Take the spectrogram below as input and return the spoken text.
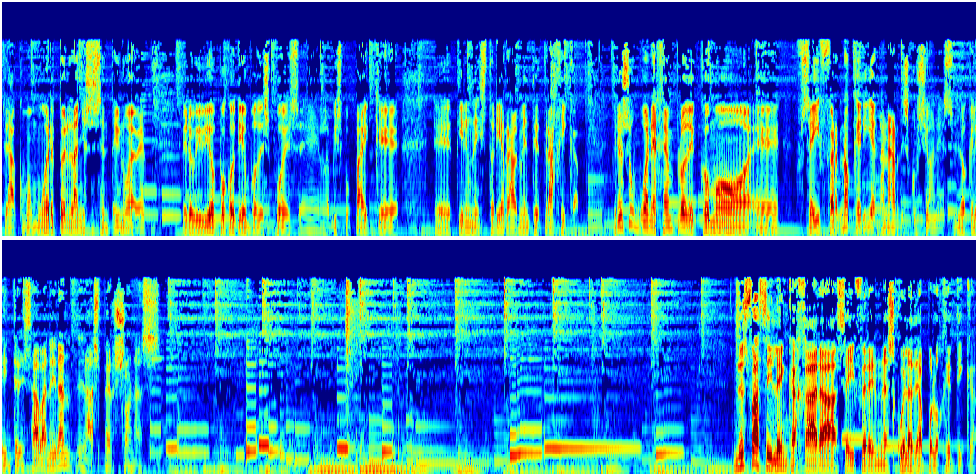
da como muerto en el año 69, pero vivió poco tiempo después. el obispo Pike eh, tiene una historia realmente trágica. Pero es un buen ejemplo de cómo Seifer no quería ganar discusiones. Lo que le interesaban eran las personas. No es fácil encajar a Seifer en una escuela de apologética.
